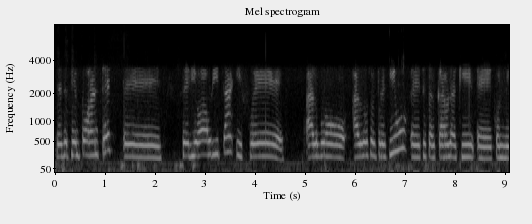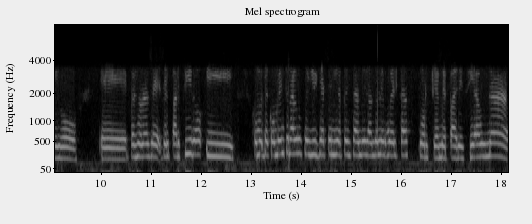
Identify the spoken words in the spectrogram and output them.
desde tiempo antes, eh, se dio ahorita y fue algo algo sorpresivo. Eh, se acercaron aquí eh, conmigo eh, personas del partido y como te comento era algo que yo ya tenía pensando y dándole vueltas porque me parecía una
